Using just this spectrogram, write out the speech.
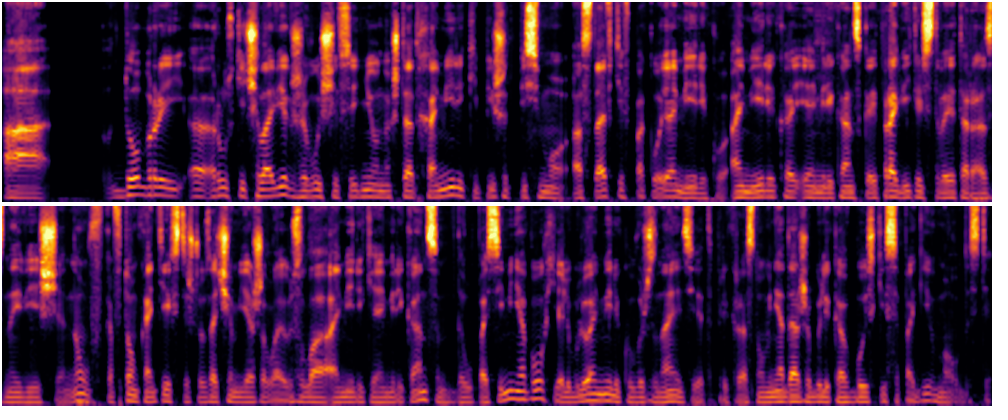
А добрый э, русский человек, живущий в Соединенных Штатах Америки, пишет письмо «Оставьте в покое Америку. Америка и американское правительство – это разные вещи». Ну, в, в том контексте, что зачем я желаю зла Америке и американцам? Да упаси меня Бог, я люблю Америку, вы же знаете это прекрасно. У меня даже были ковбойские сапоги в молодости.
